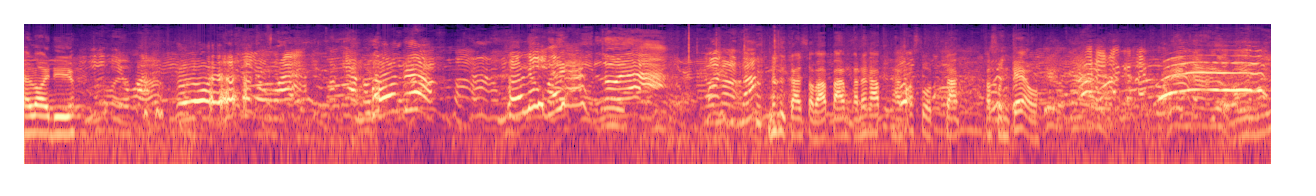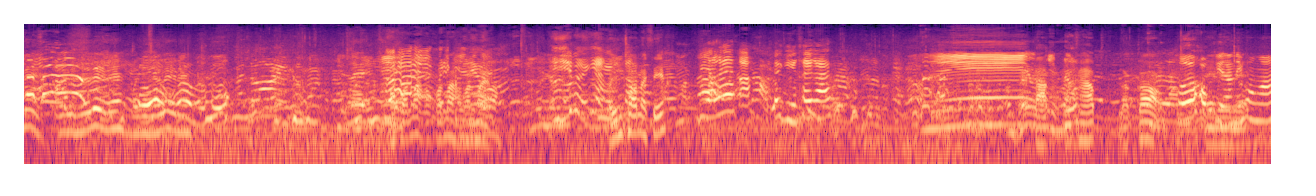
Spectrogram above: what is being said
อร่อยดีเธอเนี่ยเธอนี่ไม่กินเลยอะมันกินนะนั่นคือการสบาปามกันนะครับทางสดจากกระสุนแก้วไม่ได้ไม่ได้ไม่ได้มายิงเล่นเนี่ยมายิงเล่นเนี่ยขอบคุณมากขอบคุณมากขอบคุณมากนี่ถึงอย่างยืนช้อนหน่อยสิมีอะไรอะได้กินใครกัน ตักนะครับ แล้วก็เออของกินอันนี้พงเหรอ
